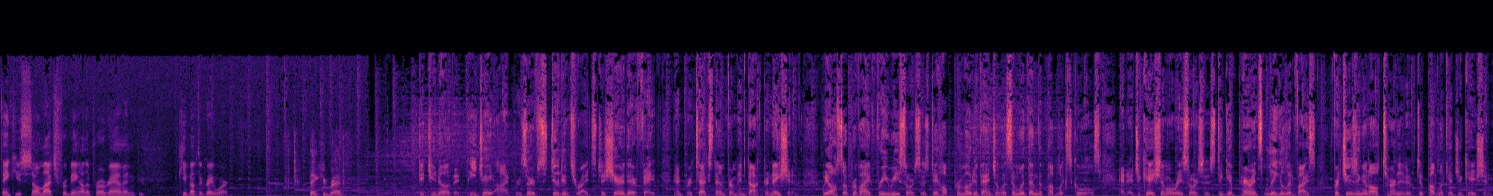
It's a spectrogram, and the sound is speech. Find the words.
thank you so much for being on the program, and keep up the great work. Thank you, Brad. Did you know that PJI preserves students' rights to share their faith and protects them from indoctrination? We also provide free resources to help promote evangelism within the public schools and educational resources to give parents legal advice for choosing an alternative to public education.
